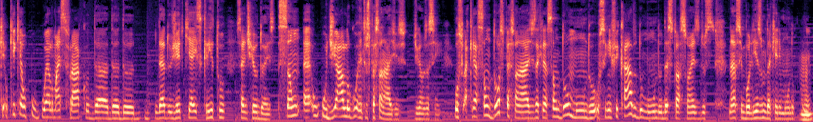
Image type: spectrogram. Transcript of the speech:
que, o que, que é o, o, elo mais fraco da, da, do, da, do jeito que é escrito Silent Hill 2 são é, o, o diálogo entre os personagens, digamos assim a criação dos personagens, a criação do mundo, o significado do mundo, das situações, dos, né, o simbolismo daquele mundo uhum.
